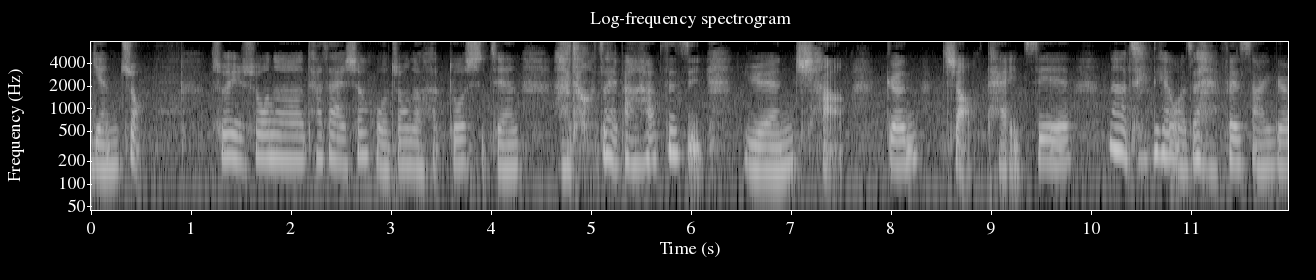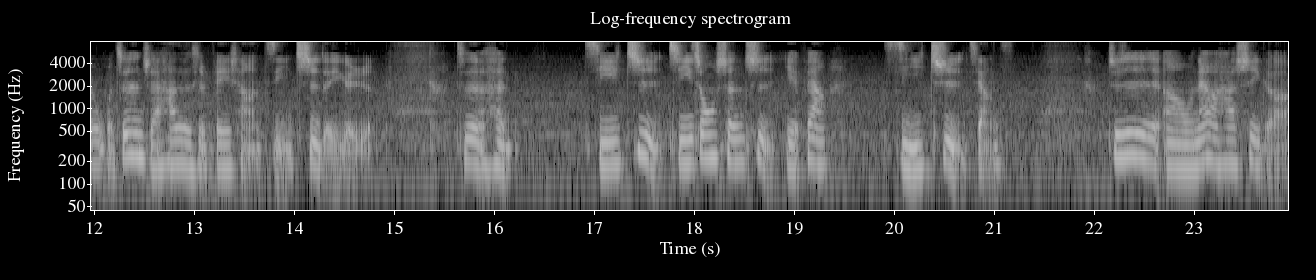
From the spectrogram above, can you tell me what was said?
严重。所以说呢，他在生活中的很多时间，他都在帮他自己圆场跟找台阶。那今天我再分享一个，我真的觉得他真的是非常极致的一个人，真的很。极致，急中生智，也非常极致，这样子。就是，嗯，我男友他是一个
